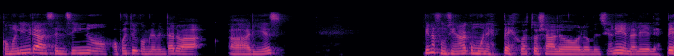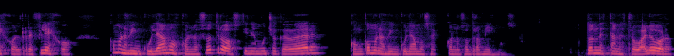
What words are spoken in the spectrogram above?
Como Libra es el signo opuesto y complementario a Aries, viene a funcionar como un espejo. Esto ya lo, mencioné, la ley del espejo, el reflejo. Cómo nos vinculamos con los otros tiene mucho que ver con cómo nos vinculamos con nosotros mismos. ¿Dónde está nuestro valor?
